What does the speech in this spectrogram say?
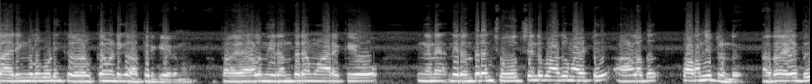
കാര്യങ്ങൾ കൂടി കേൾക്കാൻ വേണ്ടി കാത്തിരിക്കുകയായിരുന്നു. അപ്പൊ അയാൾ നിരന്തരം ആരൊക്കെയോ ഇങ്ങനെ നിരന്തരം ചോദിച്ചതിന്റെ ഭാഗമായിട്ട് ആളത് പറഞ്ഞിട്ടുണ്ട്. അതായത്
